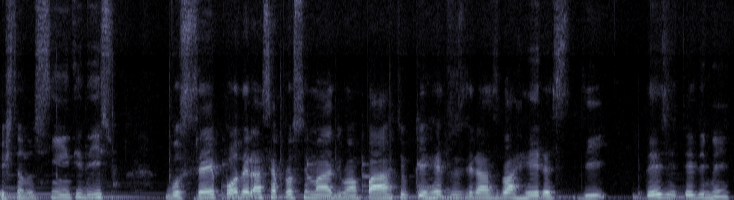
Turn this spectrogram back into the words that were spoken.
Estando ciente disso, você poderá se aproximar de uma parte, o que reduzirá as barreiras de desentendimento.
